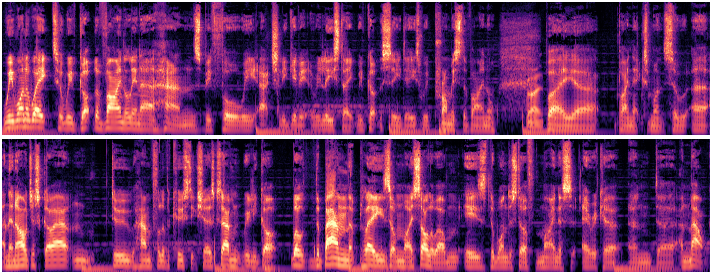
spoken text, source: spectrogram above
we want to wait till we've got the vinyl in our hands before we actually give it a release date. We've got the CDs. We promised the vinyl Right. by uh, by next month. So uh, and then I'll just go out and do a handful of acoustic shows because I haven't really got. Well, the band that plays on my solo album is the Wonder Stuff minus Erica and uh, and Malc.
